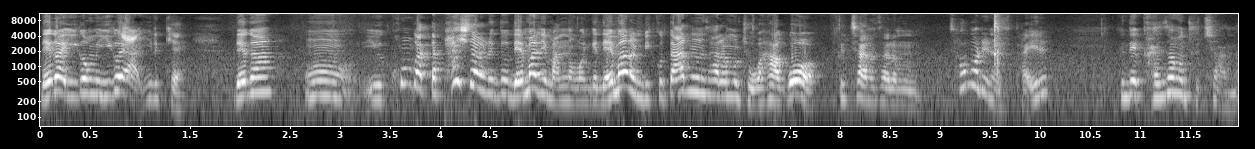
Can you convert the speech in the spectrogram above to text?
내가 이거면 이거야. 이렇게. 내가 음이콩 갖다 파시라 그래도 내 말이 맞는 거니까 내 말을 믿고 따르는 사람을 좋아하고 그렇지 않은 사람은 쳐버리는 스타일? 근데 간상은 좋지 않아.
